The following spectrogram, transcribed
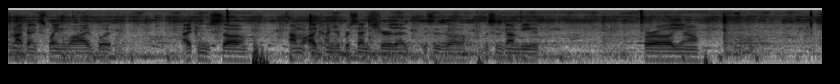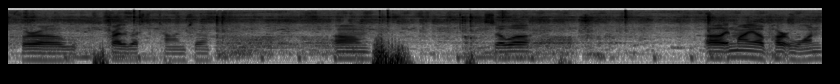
I'm not gonna explain why, but I can just uh, I'm like 100% sure that this is uh this is gonna be it for you know for probably the rest of time. So. Um, so, uh, uh, in my, uh, part one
